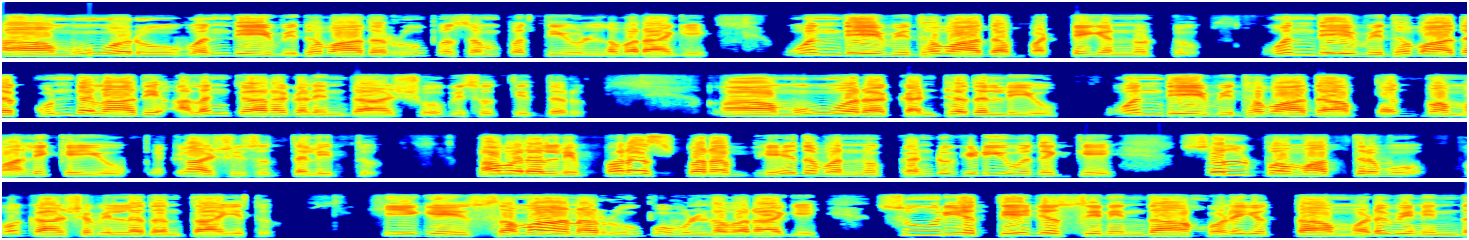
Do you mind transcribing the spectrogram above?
ಆ ಮೂವರು ಒಂದೇ ವಿಧವಾದ ರೂಪ ಸಂಪತ್ತಿಯುಳ್ಳವರಾಗಿ, ಒಂದೇ ವಿಧವಾದ ಬಟ್ಟೆಯನ್ನುಟ್ಟು, ಒಂದೇ ವಿಧವಾದ ಕುಂಡಲಾದಿ ಅಲಂಕಾರಗಳಿಂದ ಶೋಭಿಸುತ್ತಿದ್ದರು. ಆ ಮೂವರ ಕಂಠದಲ್ಲಿಯೂ ಒಂದೇ ವಿಧವಾದ ಪದ್ಮ ಮಾಲಿಕೆಯು ಪ್ರಕಾಶಿಸುತ್ತಲಿತ್ತು. ಅವರಲ್ಲಿ ಪರಸ್ಪರ ಭೇದವನ್ನು ಕಂಡುಹಿಡಿಯುವುದಕ್ಕೆ ಸ್ವಲ್ಪ ಮಾತ್ರವೂ ಅವಕಾಶವಿಲ್ಲದಂತಾಯಿತು. ಹೀಗೆ ಸಮಾನ ರೂಪವುಳ್ಳವರಾಗಿ ಸೂರ್ಯ ತೇಜಸ್ಸಿನಿಂದ ಹೊಳೆಯುತ್ತಾ ಮಡುವಿನಿಂದ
